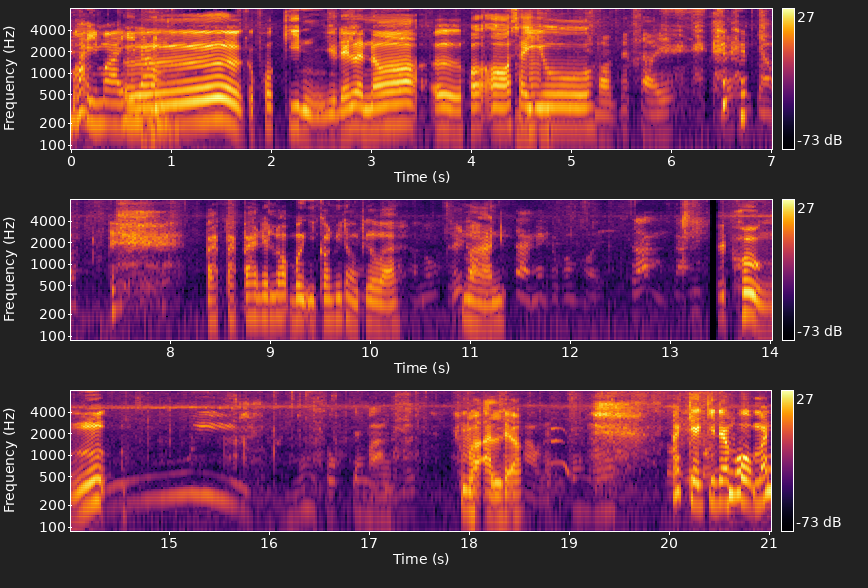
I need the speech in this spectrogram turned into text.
ใบใหม่เอนะอก็พอกินอยู่ได้ละเนาะเออพออใส่อยู่ดอกเด็ดใสเจ้า ไปไปไปเดี๋ยวรอเบิ่งอีกก่อนพี่น้องเถอะวะหมานต่างไงกับของหอยซ้ำกันผึ่งตกใจหวานหวานแล้วข้าวแล้วอะเกกินน้ำโพมัน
